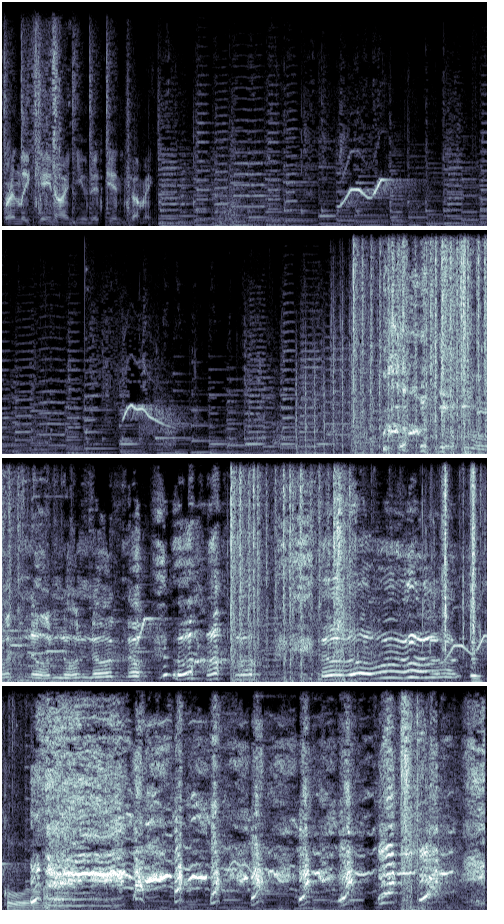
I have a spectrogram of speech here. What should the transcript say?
Friendly canine unit incoming. no, no, no, no. A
